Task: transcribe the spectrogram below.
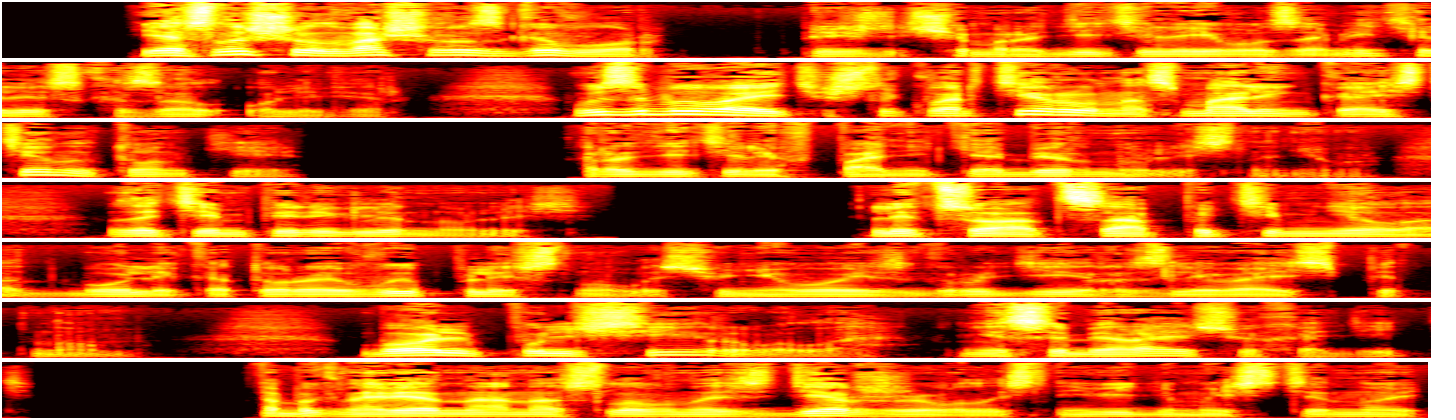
— Я слышал ваш разговор, прежде чем родители его заметили, сказал Оливер. — Вы забываете, что квартира у нас маленькая, а стены тонкие. Родители в панике обернулись на него, затем переглянулись. Лицо отца потемнело от боли, которая выплеснулась у него из груди, разливаясь пятном. Боль пульсировала, не собираясь уходить. Обыкновенно она словно сдерживалась невидимой стеной,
